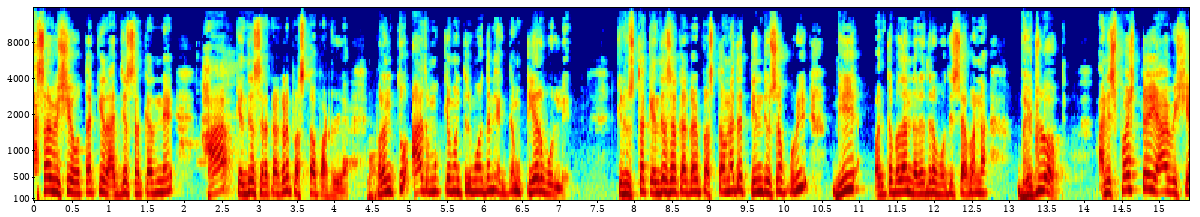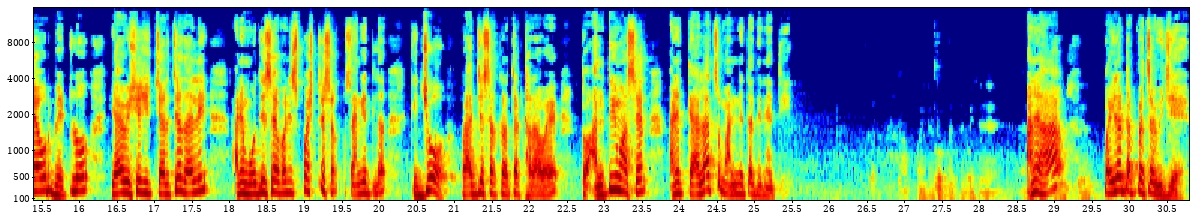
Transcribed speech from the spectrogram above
असा विषय होता की राज्य सरकारने हा केंद्र सरकारकडे प्रस्ताव पाठवला आहे. परंतु आज मुख्यमंत्री महोदयाने एकदम क्लिअर बोलले की नुसता केंद्र सरकारकडे प्रस्ताव नाही तर तीन दिवसापूर्वी मी पंतप्रधान नरेंद्र मोदी साहेबांना भेटलो आणि स्पष्ट या विषयावर भेटलो या विषयाची चर्चा झाली आणि मोदी साहेबांनी स्पष्ट सांगितलं की जो राज्य सरकारचा ठराव आहे तो अंतिम असेल आणि त्यालाच मान्यता देण्यात येईल. आणि हा पहिल्या टप्प्याचा विजय आहे.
